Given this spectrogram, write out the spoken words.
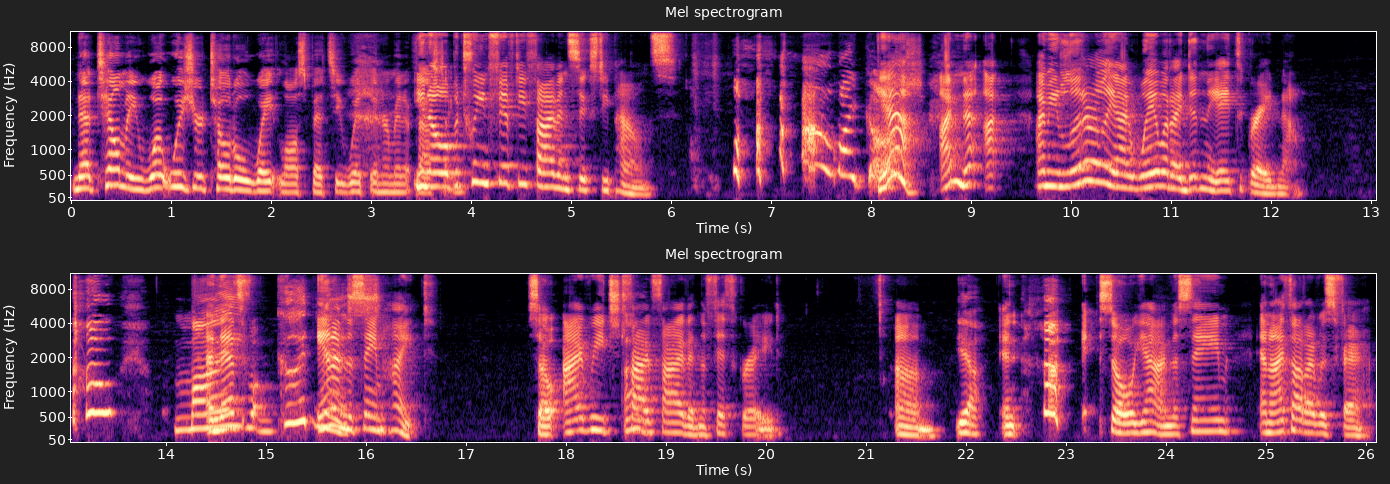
Now tell me, what was your total weight loss, Betsy, with intermittent You know, between 55 and 60 pounds. Oh my gosh. Yeah. I'm not, I, I mean, literally, I weigh what I did in the eighth grade now. Oh my And that's what- goodness. And I'm the same height. So I reached Oh. five five in the fifth grade. Um, Yeah. and so yeah, I'm the same. And I thought I was fat.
